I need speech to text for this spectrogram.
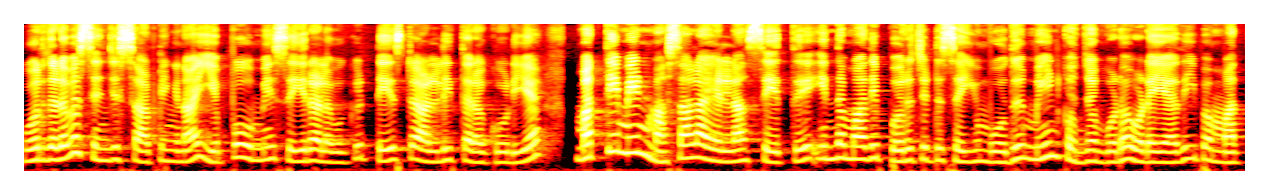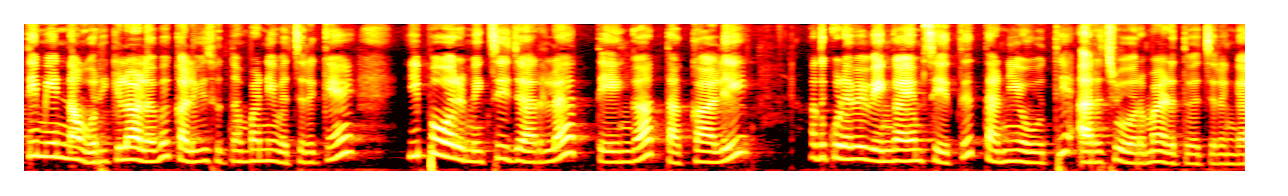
ஒரு தடவை செஞ்சு சாப்பிட்டிங்கன்னா எப்போவுமே செய்கிற அளவுக்கு டேஸ்ட்டை அள்ளி தரக்கூடிய மத்தி மீன் மசாலா எல்லாம் சேர்த்து இந்த மாதிரி பொரிச்சிட்டு செய்யும்போது மீன் கொஞ்சம் கூட உடையாது. இப்போ மத்தி மீன் நான் ஒரு கிலோ அளவு கழுவி சுத்தம் பண்ணி வச்சுருக்கேன். இப்போ ஒரு மிக்சி ஜாரில் தேங்காய் தக்காளி அது கூடவே வெங்காயம் சேர்த்து தண்ணியை ஊற்றி அரைச்சி ஓரமாக எடுத்து வச்சுருங்க.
